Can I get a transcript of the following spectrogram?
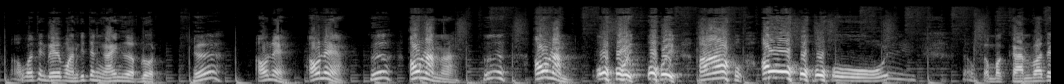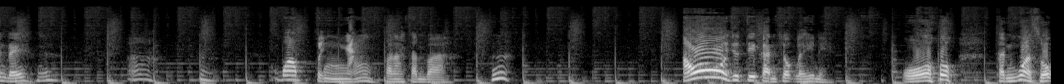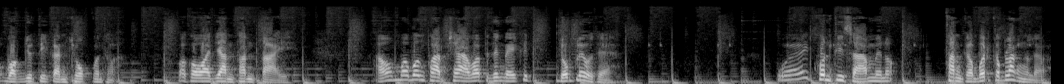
เอาว่าจังเดมันก็จะงายเงือบโลดเฮ้อเอาเนี่ยเอาเนี่ยเฮ้อเอานั่นน่ะเฮ้อเอานั่น โอ้ยโอ้ยเอาเอาโอ้โหยกรรมการว่าจังเดเฮ้อ้า ว่าเป็นหยังพนักทันว่าเฮ้ออายุติการชกเลยนี่ โอ้ท่านง่วโศกบอกยุติการชกมันเถอะเพราะเขาว่ายันท่านตายเอามาเบิ่งภาพชาว่าเป็นจังไดคือจบเร็วแท้เว้ยคนที่สามเลยเนาะท่านกับเบิดกำลังกันแหล้ว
